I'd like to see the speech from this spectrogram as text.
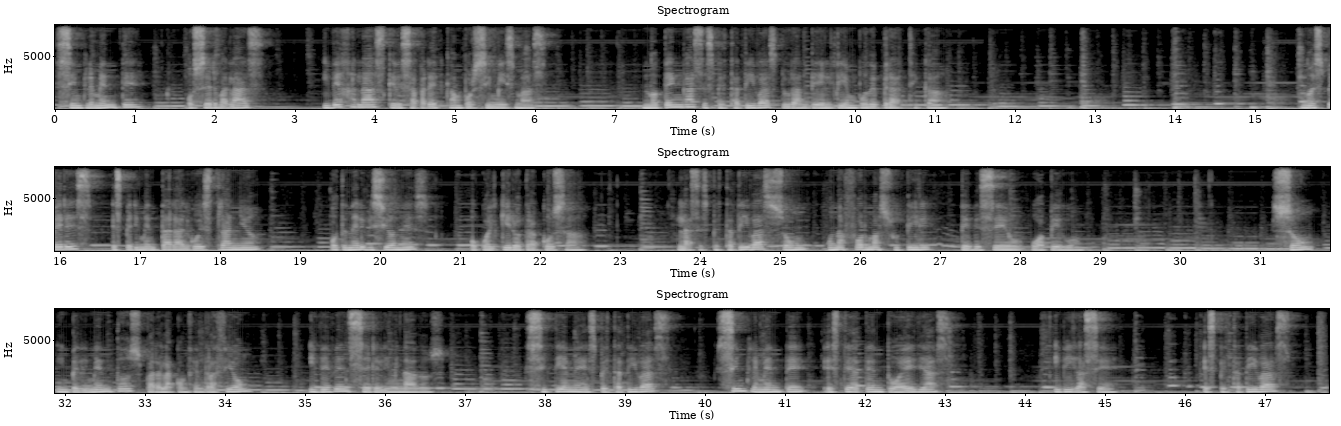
Simplemente obsérvalas y déjalas que desaparezcan por sí mismas. No tengas expectativas durante el tiempo de práctica. No esperes experimentar algo extraño o tener visiones o cualquier otra cosa. Las expectativas son una forma sutil de deseo o apego. Son impedimentos para la concentración y deben ser eliminados. Si tiene expectativas, simplemente esté atento a ellas y dígase, expectativas,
